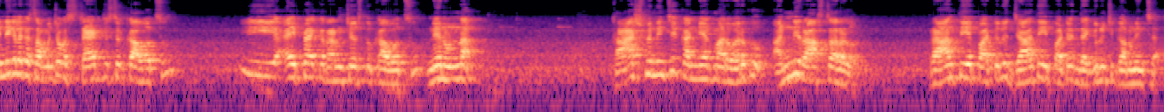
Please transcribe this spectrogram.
ఎన్నికలకు సంబంధించి ఒక స్ట్రాటజిస్ట్ కావచ్చు ఈ ఐప్యాక్ రన్ చేస్తూ కావచ్చు. నేనున్నా. కాశ్మీర్ నుంచి కన్యాకుమారి వరకు అన్ని రాష్ట్రాలలో ప్రాంతీయ పార్టీలు జాతీయ పార్టీలు దగ్గర నుంచి గమనించా.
